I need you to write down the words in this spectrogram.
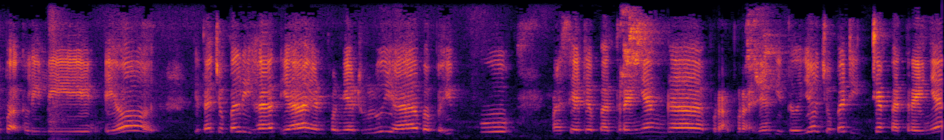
coba keliling. Ayo kita coba lihat ya handphonenya dulu ya Bapak Ibu. Masih ada baterainya enggak? Pura-puranya gitu. Ya coba dicek baterainya.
